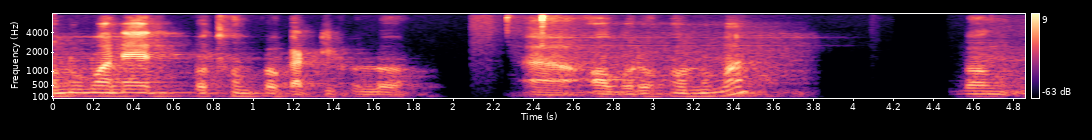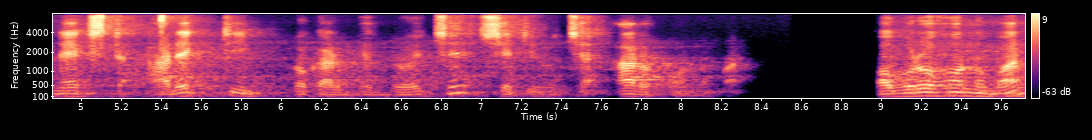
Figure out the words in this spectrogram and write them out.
অনুমানের প্রথম প্রকারটি হলো অবরোহ অনুমান এবং নেক্সট আরেকটি প্রকারভেদ রয়েছে, সেটি হচ্ছে আরোহ অনুমান। অবরোহ অনুমান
